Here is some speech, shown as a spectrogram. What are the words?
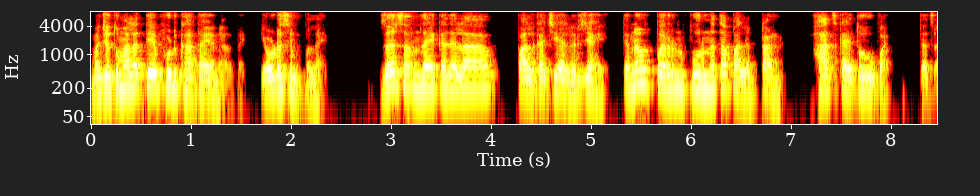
म्हणजे तुम्हाला ते फूड खाता येणार नाही. एवढं सिंपल आहे. जर समजा एखाद्याला पालकाची अलर्जी आहे त्यानं पूर्णता पालक टाळणं. हाच काय तो उपाय त्याचा.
